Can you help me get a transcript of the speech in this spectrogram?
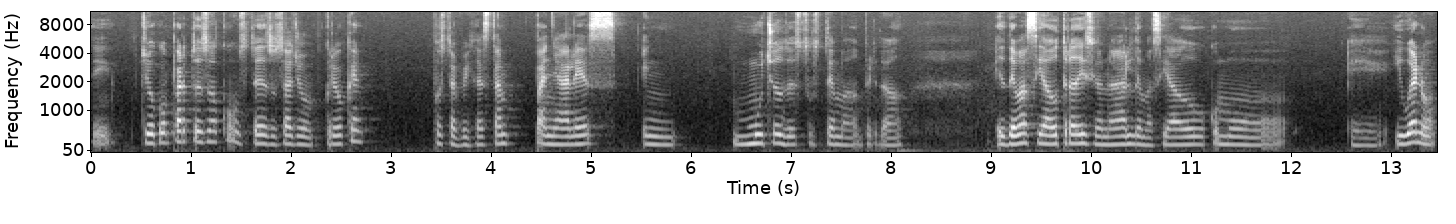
Sí, yo comparto eso con ustedes. O sea, yo creo que Costa Rica está pañales en muchos de estos temas, ¿verdad? Es demasiado tradicional, demasiado como... eh, y bueno,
